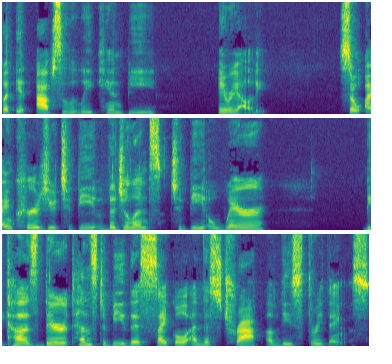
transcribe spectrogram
but it absolutely can be a reality. So I encourage you to be vigilant, to be aware, because there tends to be this cycle and this trap of these three things.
